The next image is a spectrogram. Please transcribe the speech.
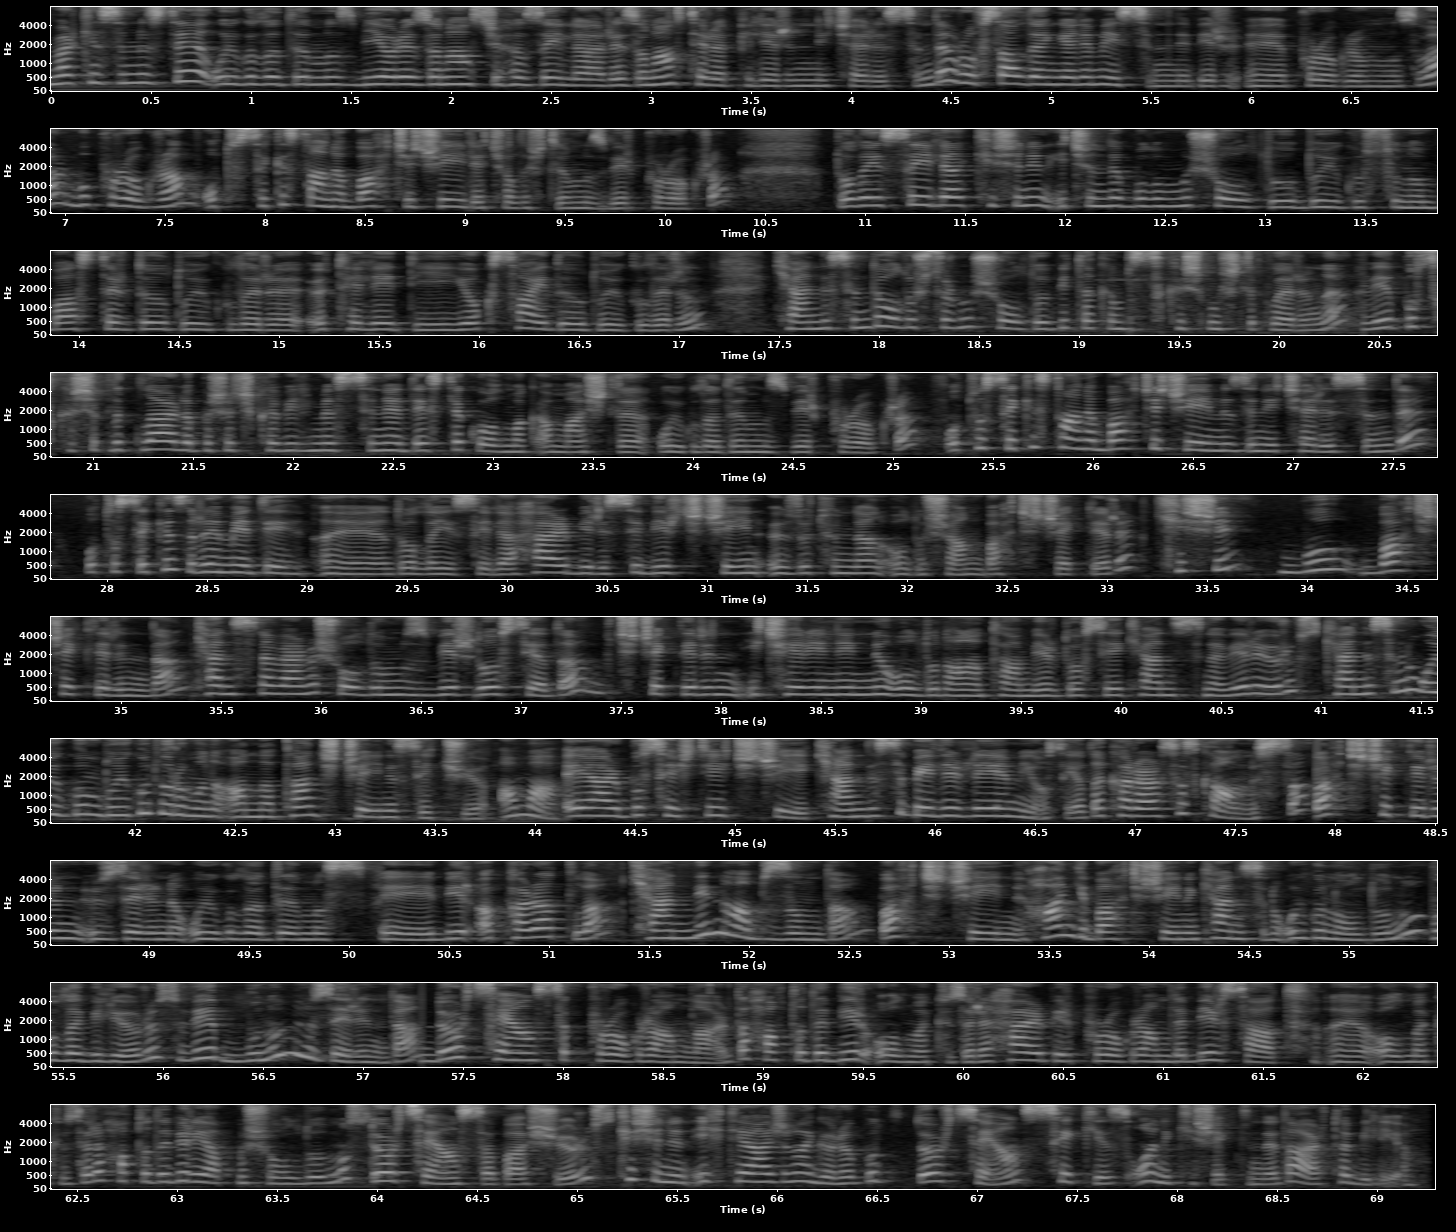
Merkezimizde uyguladığımız biyorezonans cihazıyla rezonans terapilerinin içerisinde ruhsal dengeleme isimli bir e, programımız var. Bu program 38 tane bah ile çalıştığımız bir program. Dolayısıyla kişinin içinde bulunmuş olduğu duygusunu, bastırdığı duyguları, ötelediği, yok saydığı duyguların kendisinde oluşturmuş olduğu bir takım sıkışmışlıklarını ve bu sıkışıklıklarla başa çıkabilmesine destek olmak amaçlı uyguladığımız bir program. 38 tane bah içerisinde 38 remedi e, dolayısıyla her birisi bir çiçeğin özütünden oluşan bah çiçekleri. Kişi bu bah çiçeklerinden kendisine vermiş olduğumuz bir dosyada bu çiçeklerin içeriğinin ne olduğunu anlatan bir dosyayı kendisine veriyoruz. Kendisine uygun duygu durumunu anlatan çiçeğini seçiyor. Ama eğer bu seçtiği çiçeği kendisi belirleyemiyorsa ya da kararsız kalmışsa bah çiçeklerin üzerine uyguladığımız e, bir aparatla kendi nabzından bah çiçeğini hangi bah çiçeğinin kendisine uygun olduğunu bulabiliyoruz ve bunun üzerinden 4 seanslık programlarda haftada bir olmak üzere her bir programda bir saat e, olmak üzere haftada bir yapmış olduğumuz 4 seansla başlıyoruz. Kişinin ihtiyacına göre bu 4 seans 8-12 şeklinde de artabiliyor.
